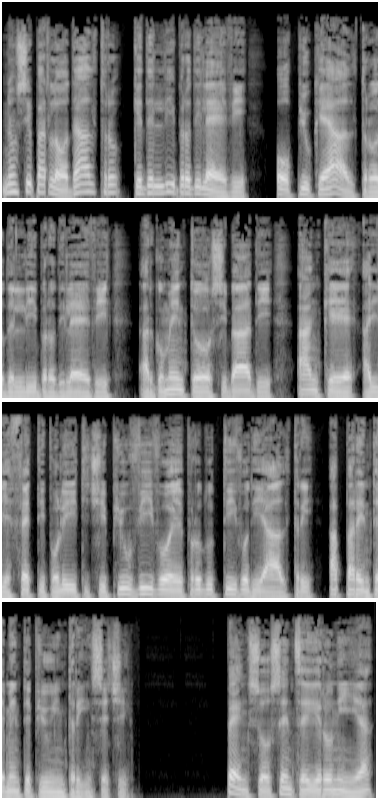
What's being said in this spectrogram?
non si parlò d'altro che del libro di Levi, o più che altro del libro di Levi, argomento, si badi, anche agli effetti politici più vivo e produttivo di altri, apparentemente più intrinseci. Penso senza ironia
